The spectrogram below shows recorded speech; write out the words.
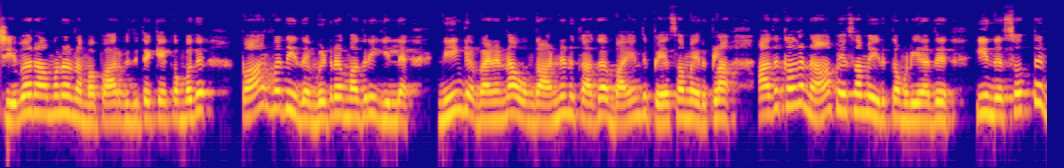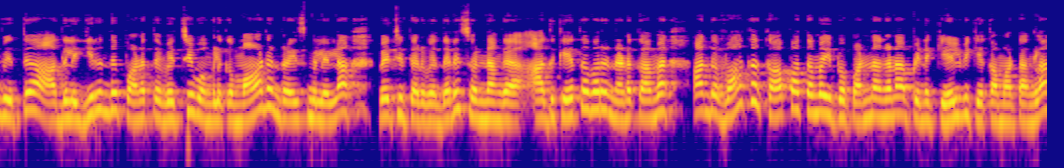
சிவராமனும் நம்ம பார்வதிகிட்ட கேட்கும்போது பார்வதி இதை விடுற மாதிரி இல்லை. நீங்கள் வேணும்னா உங்கள் அண்ணனுக்காக பயந்து பேசாமல் இருக்கலாம். அதுக்காக நான் பேசாமல் இருக்க முடியாது. இந்த சொத்தை விற்று அதில் இருந்து பணத்தை வச்சு உங்களுக்கு மாடர்ன் ரைஸ் மில் எல்லாம் வச்சு தருவேன் தானே சொன்னாங்க. அதுக்கேற்றவாறு நடக்காமல் அந்த வாக்கை காப்பாற்றாமல் இப்போ பண்ணாங்கன்னா பின்ன கேள்வி கேட்க மாட்டாங்களா?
